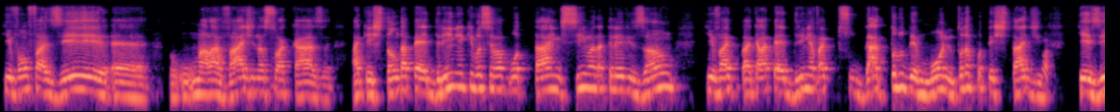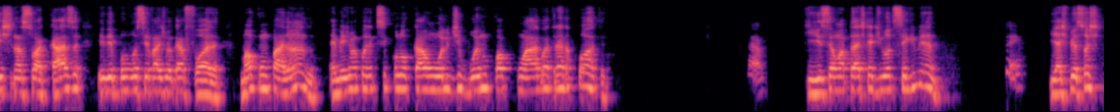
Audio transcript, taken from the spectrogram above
que vão fazer é, uma lavagem na sua casa, a questão da pedrinha que você vai botar em cima da televisão que vai aquela pedrinha vai sugar todo o demônio, toda a potestade que existe na sua casa e depois você vai jogar fora. Mal comparando, é a mesma coisa que se colocar um olho de boi no copo com água atrás da porta. É. Que isso é uma prática de outro segmento. E as pessoas,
